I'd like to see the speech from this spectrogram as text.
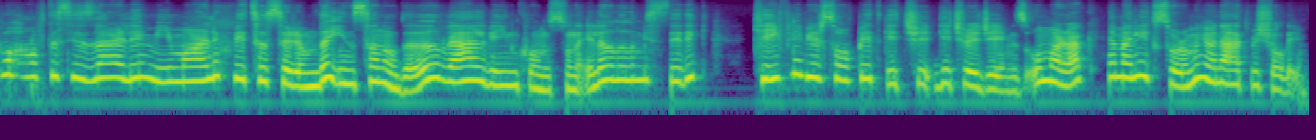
Bu hafta sizlerle mimarlık ve tasarımda insan odağı, well-being konusunu ele alalım istedik. Keyifli bir sohbet geç- geçireceğimizi umarak hemen ilk sorumu yöneltmiş olayım.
